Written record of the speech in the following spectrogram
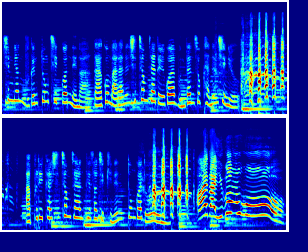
10년 묵은 똥치권 내놔 라고 말하는 시청자들과 문단속하는 신유 아프리카 시청자한테서 지키는 똥과 돈 아이 나 이거 보고.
